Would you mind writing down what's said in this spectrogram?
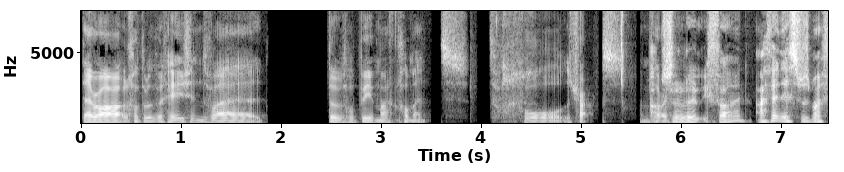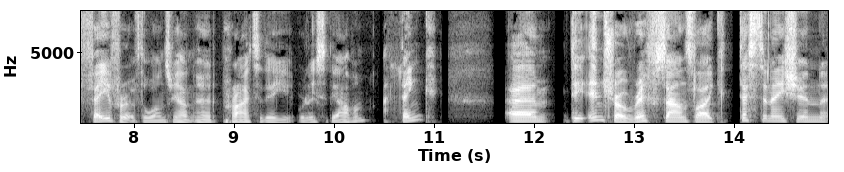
There are a couple of occasions where those will be my comments for the tracks. I'm sorry. Absolutely fine. I think this was my favourite of the ones we hadn't heard prior to the release of the album. I think. Um, the intro riff sounds like Destination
